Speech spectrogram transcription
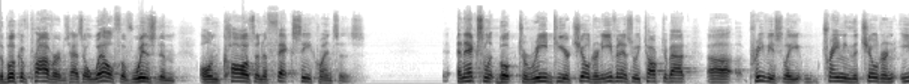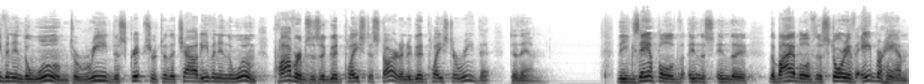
The book of Proverbs has a wealth of wisdom on cause and effect sequences. An excellent book to read to your children, even as we talked about uh, previously, training the children even in the womb to read the scripture to the child even in the womb. Proverbs is a good place to start and a good place to read to them. The example in the, in the, the Bible of the story of Abraham.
